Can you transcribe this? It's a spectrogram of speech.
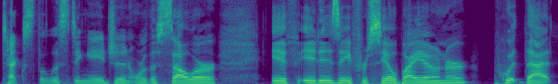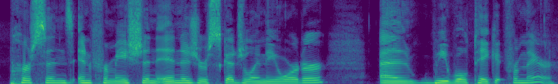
text the listing agent or the seller. If it is a for sale by owner, put that person's information in as you're scheduling the order and we will take it from there.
